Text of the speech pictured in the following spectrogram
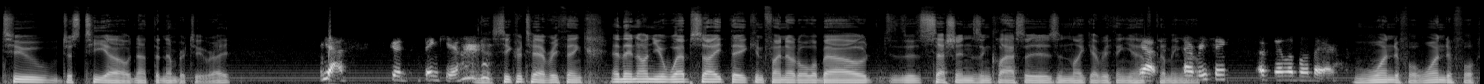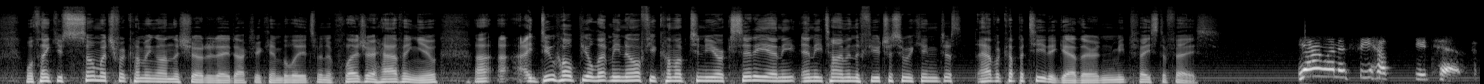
two, just T O, not the number two, right? Yes. Good. Thank you. yeah, secret to everything. And then on your website, they can find out all about the sessions and classes and like everything you have Yep, coming up. everything available there. Wonderful, wonderful. Well, thank you so much for coming on the show today, Dr. Kimberly. It's been a pleasure having you. Uh, I, I do hope you'll let me know if you come up to New York City any any time in the future, so we can just have a cup of tea together and meet face to face. Yeah, I want to see how you tip.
